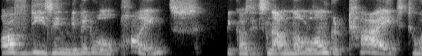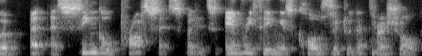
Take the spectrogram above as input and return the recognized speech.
of these individual points because it's now no longer tied to a, a, a, single process, but it's everything is closer to that threshold,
